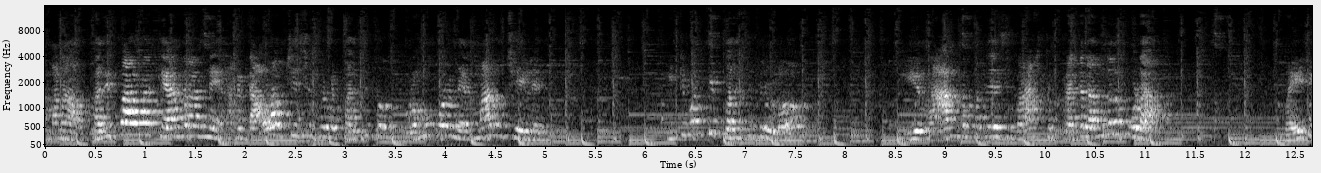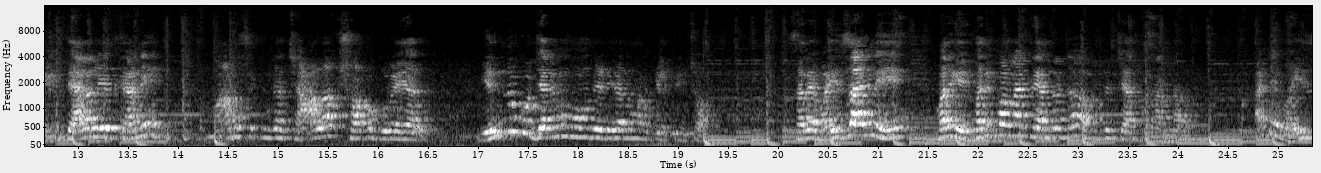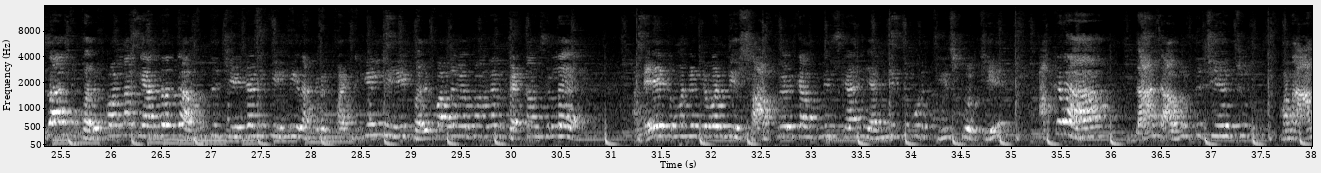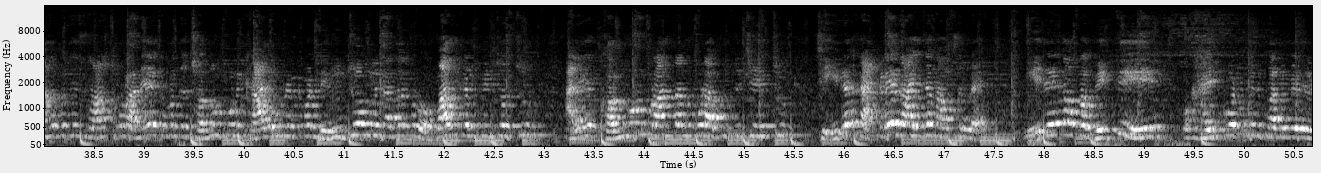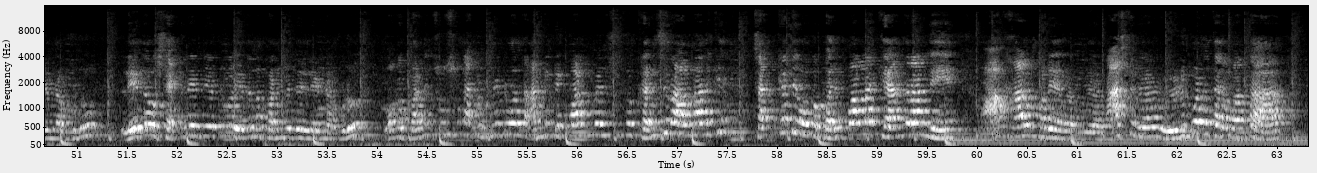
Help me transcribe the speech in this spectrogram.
మన పరిపాలనా కేంద్రాన్ని అక్కడ డెవలప్ చేసేటువంటి పరిస్థితి ఒక గృహం కూడా నిర్మాణం చేయలేదు. ఇటువంటి పరిస్థితుల్లో ఈ ఆంధ్రప్రదేశ్ రాష్ట్ర ప్రజలందరూ కూడా బయటికి తేలలేదు కానీ మానసికంగా చాలా క్షోభకు గురయ్యారు. ఎందుకు జగన్మోహన్ రెడ్డి గారిని మనం గెలిపించాం? సరే వైజాగ్ని మరి పరిపాలనా కేంద్రంగా అభివృద్ధి చేస్తానన్నారు. అంటే వైజాగ్ పరిపాలనా కేంద్రంగా అభివృద్ధి చేయడానికి మీరు అక్కడికి పట్టుకెళ్ళి పరిపాలన విభాగాన్ని పెట్టాల్సిందే. అనేకమైనటువంటి సాఫ్ట్వేర్ కంపెనీస్ కానీ అన్నింటినీ కూడా తీసుకొచ్చి అక్కడ దాన్ని అభివృద్ధి చేయొచ్చు. మన ఆంధ్రప్రదేశ్ రాష్ట్రంలో అనేక మంది చదువుకుని ఖాళీ ఉన్నటువంటి నిరుద్యోగులకు అందరూ ఉపాధి కల్పించవచ్చు. అలాగే కర్నూలు ప్రాంతాన్ని కూడా అభివృద్ధి చేయొచ్చు. చేయడానికి అక్కడే రాజధాని అవసరం లేదు. ఏదైనా ఒక వ్యక్తి ఒక హైకోర్టు మీద పని మీద వెళ్ళినప్పుడు లేదా ఒక సెక్రటేరియట్లో ఏదైనా పని మీద వెళ్ళేటప్పుడు ఒక పని చూసుకుని అక్కడ ఉండేటువంటి అన్ని డిపార్ట్మెంట్స్తో కలిసి రావడానికి చక్కటి ఒక పరిపాలనా కేంద్రాన్ని ఆ కాలం మరి రాష్ట్ర విడిపడిన తర్వాత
